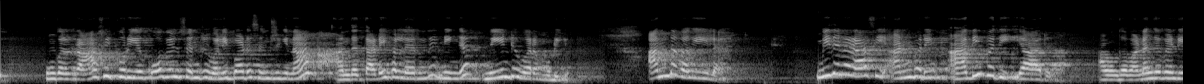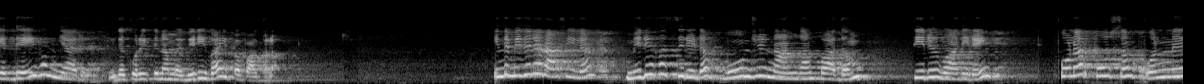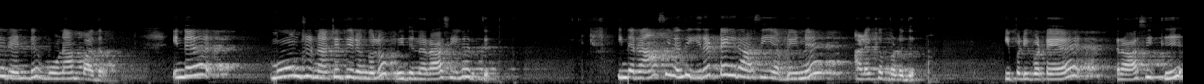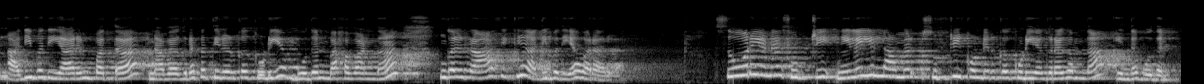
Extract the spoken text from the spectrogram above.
உங்கள் ராசிக்குரிய கோவில் சென்று வழிபாடு செஞ்சீங்கன்னா அந்த தடைகள்லேருந்து நீங்கள் மீண்டு வர முடியும். அந்த வகையில் மிதன ராசி அன்பரின் அதிபதி யார்? அவங்க வணங்க வேண்டிய தெய்வம் யார்? இதை குறித்து நம்ம விரிவாக இப்போ பார்க்கலாம். இந்த மிதன ராசியில் மிருகத்திரிடம் மூன்று நான்காம் பாதம் திருவாதிரை புனர்பூசம் ஒன்று ரெண்டு மூணாம் பாதம். இந்த மூன்று நட்சத்திரங்களும் மிதன ராசியில் இருக்குது இந்த ராசி வந்து இரட்டை ராசி அப்படின்னு அழைக்கப்படுது. இப்படிப்பட்ட ராசிக்கு அதிபதி யாருன்னு பார்த்தா நவ கிரகத்தில் இருக்கக்கூடிய புதன் பகவான் தான். உங்கள் ராசிக்கு அதிபதியாக வராரு. சூரியனை சுற்றி நிலையில்லாமல் சுற்றி கொண்டிருக்கக்கூடிய கிரகம் தான் இந்த புதன்.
